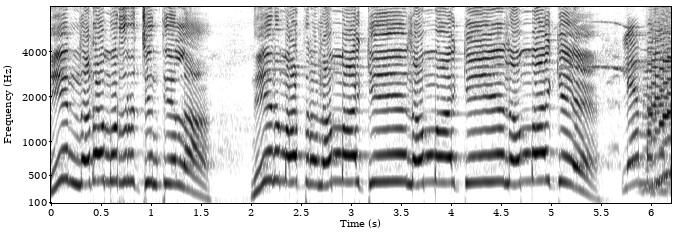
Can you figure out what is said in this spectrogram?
ನೀನ್ ನಡ ಮುರಿದ್ರು ಚಿಂತಿಯಲ್ಲ. ನೀನು ಮಾತ್ರ ನಮ್ಮಾಕಿ ನಮ್ಮಾಕಿ ನಮ್ಮಾಕಿ. ಲೇ ಮಗನ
